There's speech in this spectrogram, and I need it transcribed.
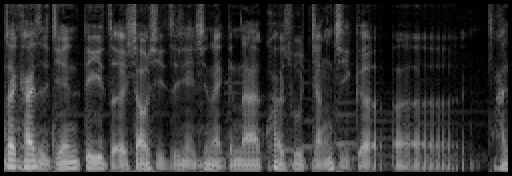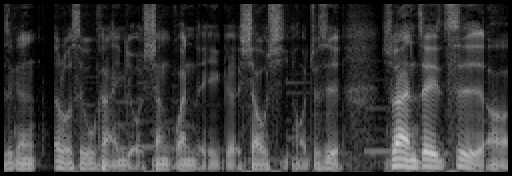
在开始今天第一则消息之前，先来跟大家快速讲几个呃，还是跟俄罗斯乌克兰有相关的一个消息哦。就是虽然这一次啊，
